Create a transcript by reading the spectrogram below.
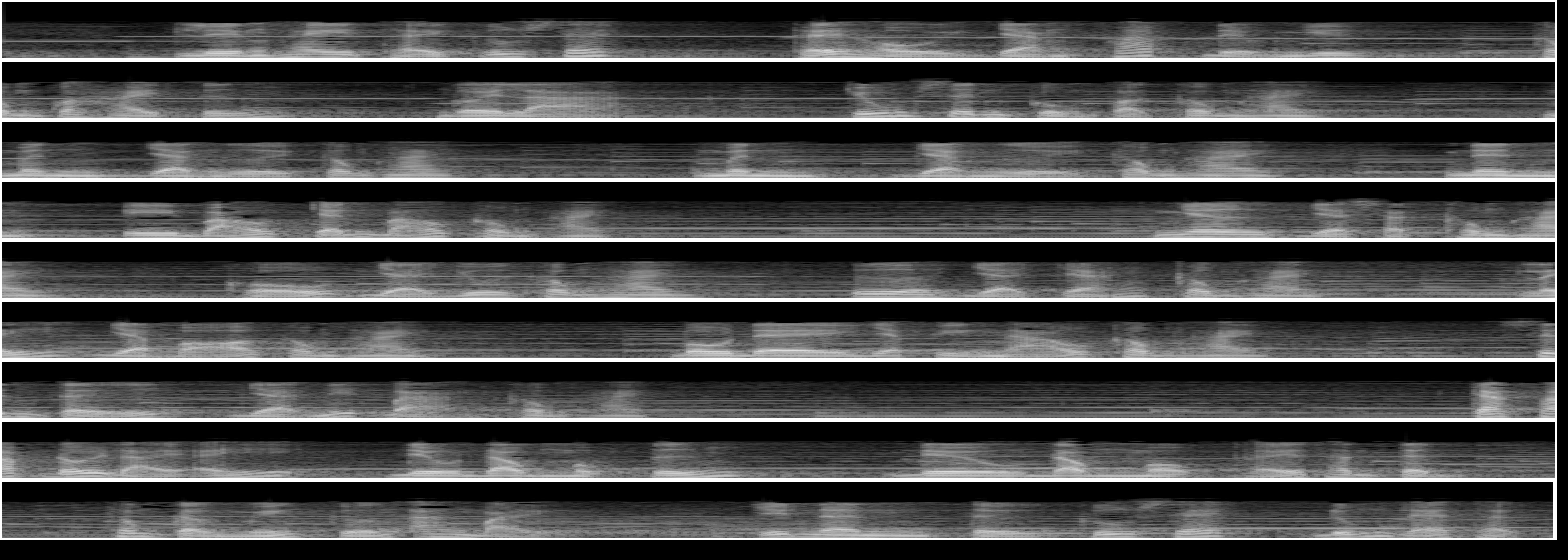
liền hay thể cứu xét, thể hội dạng pháp đều như, không có hai tướng, gọi là chúng sinh cùng Phật không hai, mình và người không hai, mình và người không hai, nên y báo chánh báo không hai. Nhơ và sạch không hai khổ và vui không hai ưa và chán không hai lấy và bỏ không hai bồ đề và phiền não không hai sinh tử và niết bàn không hai. Các pháp đối đại ấy đều đồng một tướng đều đồng một thể thanh tịnh, không cần miễn cưỡng an bày, chỉ nên từ cứu xét đúng lẽ thật,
